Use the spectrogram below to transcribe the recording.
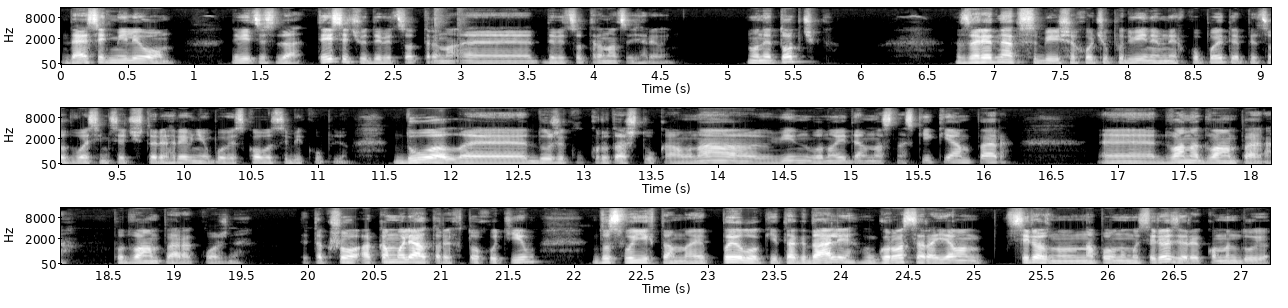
10 мільйон. Дивіться сюди, 1913 е, 913 гривень. Ну, не топчик. Заряднет собі ще хочу подвійний в них купити. 584 гривні обов'язково собі куплю. Dual е, дуже крута штука. Вона, він, воно йде в нас на скільки ампер? Е, 2 на 2 ампера. По 2 ампера кожне. Так що акумулятори, хто хотів, до своїх там е, пилок і так далі. У Гросера я вам серйозно на повному серйозі рекомендую.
